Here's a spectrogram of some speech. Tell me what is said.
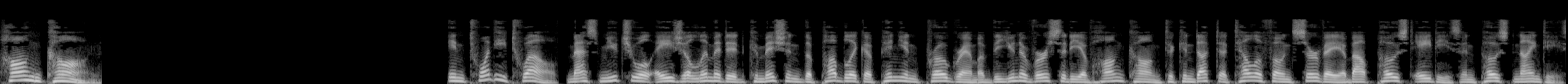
Hong Kong In 2012, MassMutual Asia Limited commissioned the Public Opinion Program of the University of Hong Kong to conduct a telephone survey about post-80s and post-90s.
